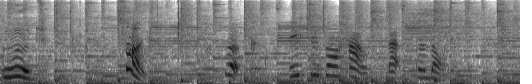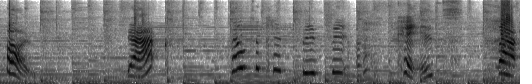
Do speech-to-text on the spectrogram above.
Good. So, look, this is our house. That's the light. So, kids, bit, bit, kids that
